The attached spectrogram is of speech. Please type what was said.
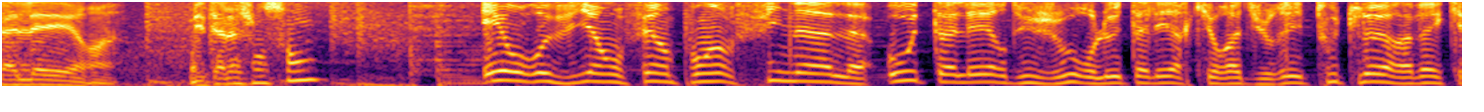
T'as l'air. Mais t'as la chanson Et on revient, on fait un point final au Thaler du jour, le Thaler qui aura duré toute l'heure avec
